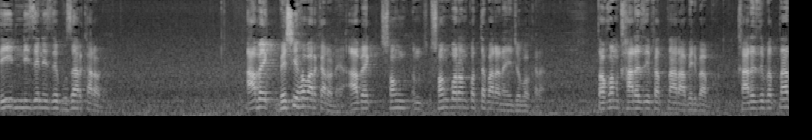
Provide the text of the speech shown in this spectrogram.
দিন নিজে নিজে বুঝার কারণে। আবেগ বেশি হওয়ার কারণে, আবেগ সংবরণ করতে পারে না এই যুবকেরা। তখন খারেজি ফেতনার আবির্ভাব খারেজি ফেতনার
